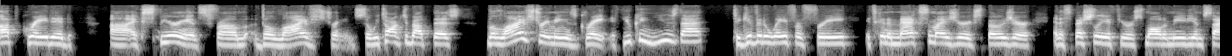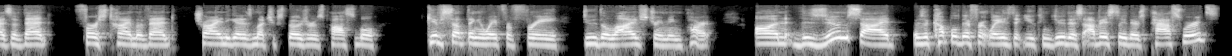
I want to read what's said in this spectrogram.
upgraded uh, experience from the live stream. So we talked about this the live streaming is great. If you can use that to give it away for free, it's going to maximize your exposure. And especially if you're a small to medium size event, first time event, trying to get as much exposure as possible, give something away for free, do the live streaming part. On the Zoom side, there's a couple different ways that you can do this. Obviously, there's passwords,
